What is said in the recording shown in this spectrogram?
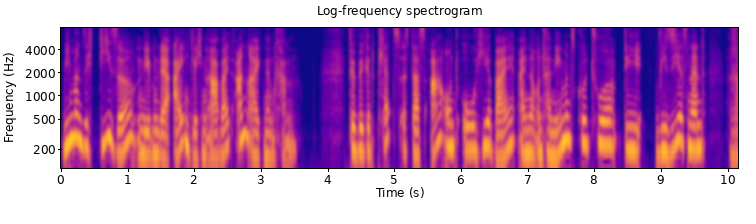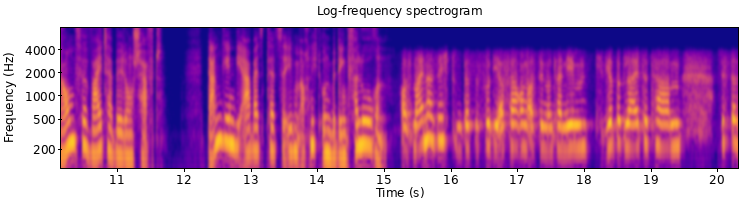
wie man sich diese neben der eigentlichen Arbeit aneignen kann. Für Birgit Plätz ist das A und O hierbei eine Unternehmenskultur, die, wie sie es nennt, Raum für Weiterbildung schafft. Dann gehen die Arbeitsplätze eben auch nicht unbedingt verloren. Aus meiner Sicht, und das ist so die Erfahrung aus den Unternehmen, die wir begleitet haben, ist das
